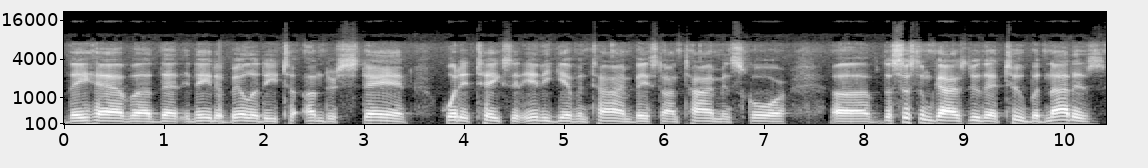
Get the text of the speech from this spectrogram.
They have uh, that innate ability to understand what it takes at any given time based on time and score uh, the system guys do that too, but not as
